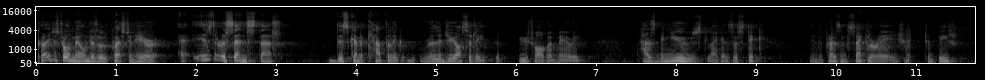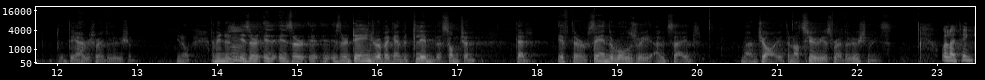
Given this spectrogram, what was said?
Could I just throw in my own little question here? Uh, is there a sense that this kind of Catholic religiosity that you talk about, Mary, has been used like as a stick in the present secular age to beat the Irish Revolution. You know, I mean, is, mm. is, there, is, is, there, is there a danger of a kind of a glib assumption that if they're saying the rosary outside Mountjoy, they're not serious revolutionaries? Well, I think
